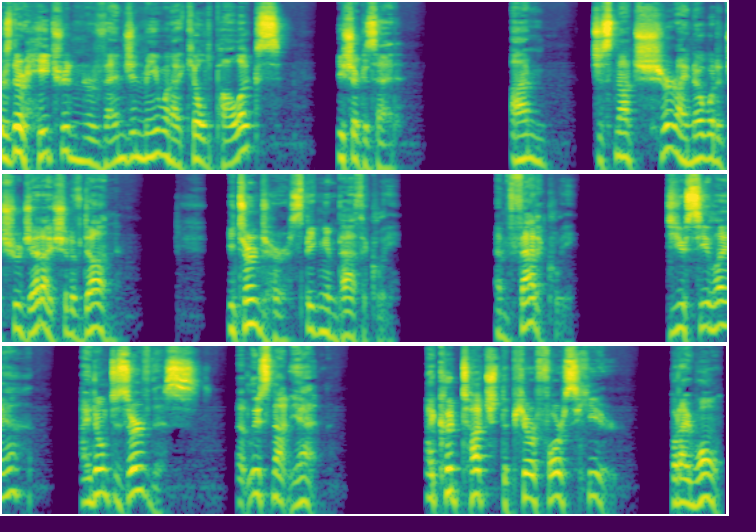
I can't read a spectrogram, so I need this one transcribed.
Was there hatred and revenge in me when I killed Pollux? He shook his head. I'm just not sure I know what a true Jedi should have done. He turned to her, speaking empathically. Emphatically. Do you see, Leia? I don't deserve this. At least not yet. I could touch the pure force here, but I won't.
